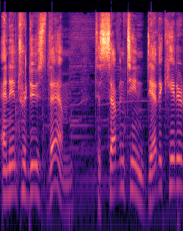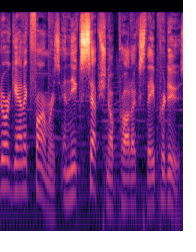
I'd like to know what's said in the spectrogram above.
And introduce them to 17 dedicated organic farmers and the exceptional products they produce.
